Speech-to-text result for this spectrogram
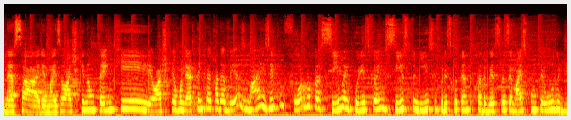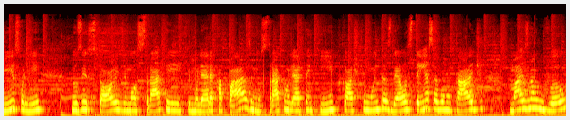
nessa área, mas eu acho que não tem que, eu acho que a mulher tem que cada vez mais ir com força para cima e por isso que eu insisto nisso e por isso que eu tento cada vez trazer mais conteúdo disso ali nos stories e mostrar que, que mulher é capaz, mostrar que mulher tem que ir, porque eu acho que muitas delas têm essa vontade, mas não vão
